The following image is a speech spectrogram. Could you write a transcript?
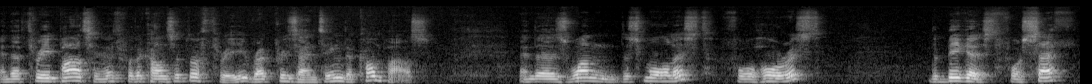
and there are three parts in it for the concept of three representing the compass. And there's one, the smallest, for Horus, the biggest for Seth,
